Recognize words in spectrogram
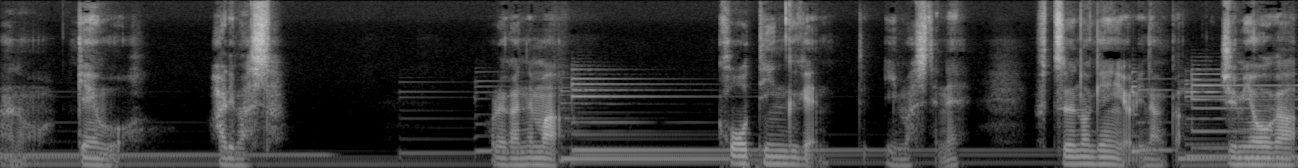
あの、弦を貼りました。これがね、まあ、コーティング弦って言いましてね、普通の弦よりなんか寿命が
